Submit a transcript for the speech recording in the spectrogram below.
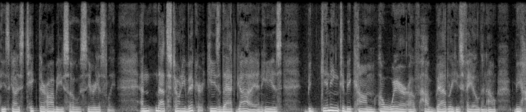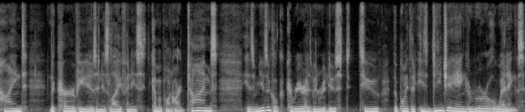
these guys take their hobby so seriously. And that's Tony Vicar. He's that guy, and he is beginning to become aware of how badly he's failed and how behind the curve he is in his life, and he's come upon hard times. His musical career has been reduced to the point that he's DJing rural weddings,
